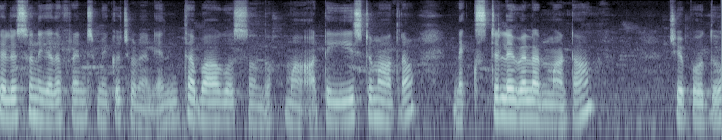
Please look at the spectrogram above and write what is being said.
తెలుస్తుంది కదా ఫ్రెండ్స్ మీకు చూడండి ఎంత బాగా వస్తుందో. మా టేస్ట్ మాత్రం నెక్స్ట్ లెవెల్ అనమాట చెప్పొద్దు.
